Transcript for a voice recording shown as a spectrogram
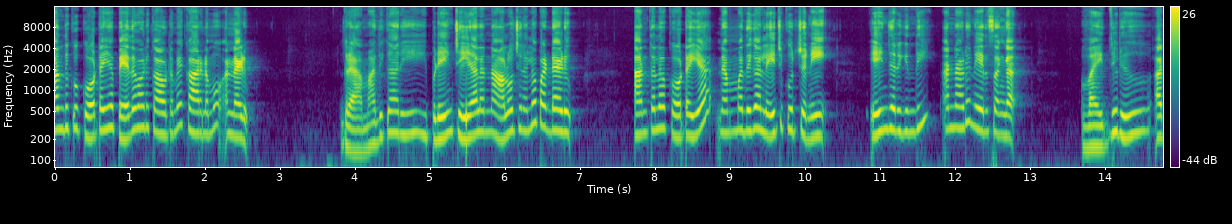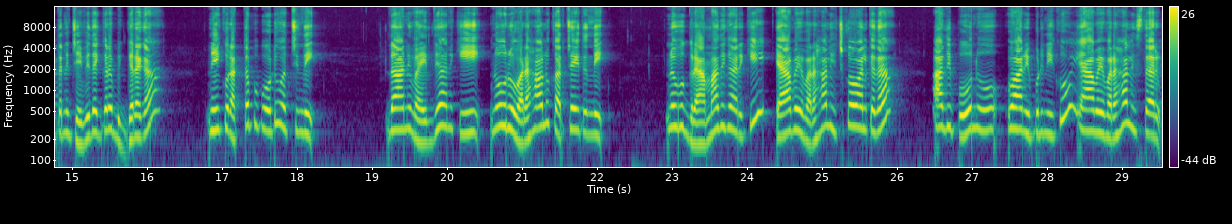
అందుకు కోటయ్య పేదవాడు కావటమే కారణము అన్నాడు. గ్రామాధికారి ఇప్పుడేం చేయాలన్న ఆలోచనలో పడ్డాడు. అంతలో కోటయ్య నెమ్మదిగా లేచి కూర్చొని ఏం జరిగింది? అన్నాడు నీరసంగా. వైద్యుడు అతని చెవి దగ్గర బిగ్గరగా నీకు రక్తపు పోటు వచ్చింది. దాని వైద్యానికి నూరు వరహాలు ఖర్చవుతుంది నువ్వు గ్రామాధికారికి యాభై వరహాలు ఇచ్చుకోవాలి కదా? అది పోను వారిప్పుడు నీకు యాభై వరహాలు ఇస్తారు.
